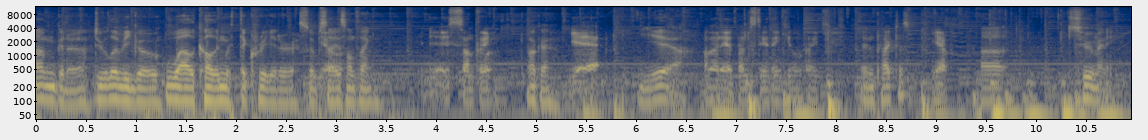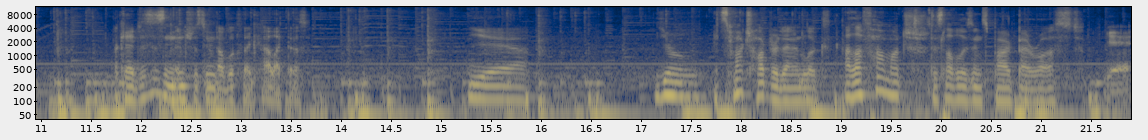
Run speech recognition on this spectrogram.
I'm gonna do Levigo while calling with the creator, so say something. Yeah, something. Okay. Yeah. Yeah. How many attempts do you think you'll take? In practice? Yeah. Uh, too many. Okay, this is an interesting double click. I like this. Yeah. Yo. It's much harder than it looks. I love how much this level is inspired by Rust. Yeah.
